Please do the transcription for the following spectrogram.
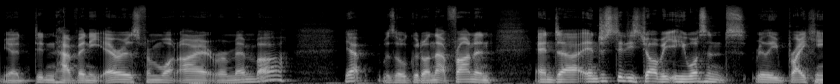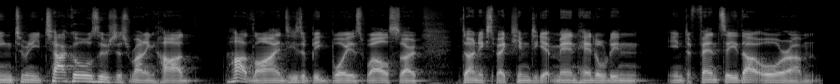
you know, didn't have any errors from what I remember. Yep, was all good on that front, and and uh, and just did his job. He, wasn't really breaking too many tackles. He was just running hard hard lines. He's a big boy as well, so don't expect him to get manhandled in in defense either, or um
